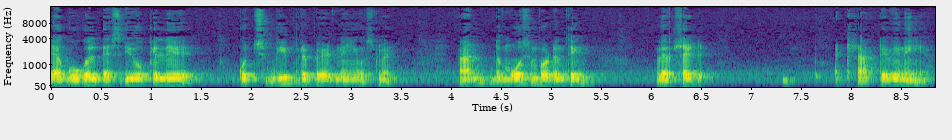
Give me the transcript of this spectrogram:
या गूगल एस e के लिए कुछ भी प्रिपेयर्ड नहीं है उसमें। And the most important thing website attractive ही नहीं है।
